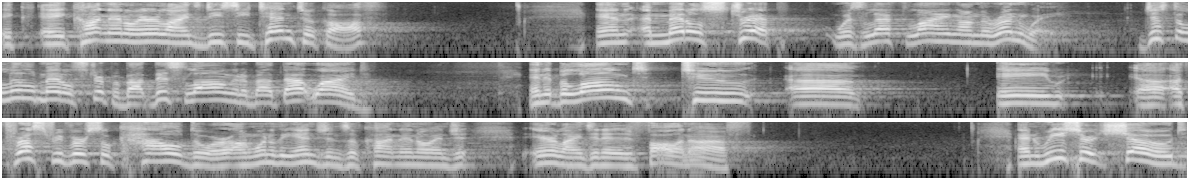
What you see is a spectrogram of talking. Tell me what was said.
a, a Continental Airlines DC 10 took off, and a metal strip was left lying on the runway. Just a little metal strip about this long and about that wide. And it belonged to uh, a, uh, a thrust reversal cowl door on one of the engines of Continental Airlines, and it had fallen off. And research showed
